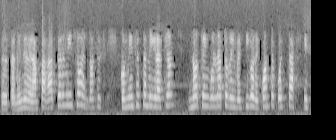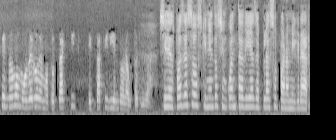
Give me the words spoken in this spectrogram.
pero también deberán pagar permiso, entonces comienza esta migración no tengo el dato, de investigo de cuánto cuesta este nuevo modelo de mototaxi que está pidiendo la autoridad. Si después de esos 550 días de plazo para migrar,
